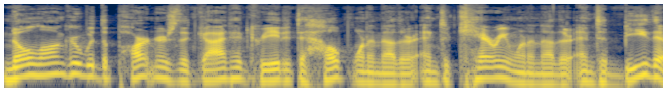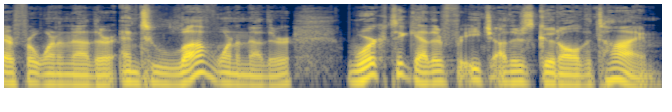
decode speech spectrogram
No longer would the partners that God had created to help one another and to carry one another and to be there for one another and to love one another work together for each other's good all the time.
